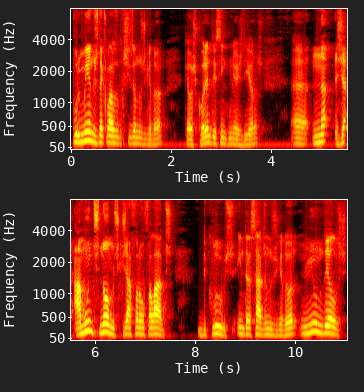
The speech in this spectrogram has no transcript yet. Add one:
por menos da cláusula de rescisão do jogador, que é os 45 milhões de euros. Uh, na, já, há muitos nomes que já foram falados de clubes interessados no jogador, nenhum deles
